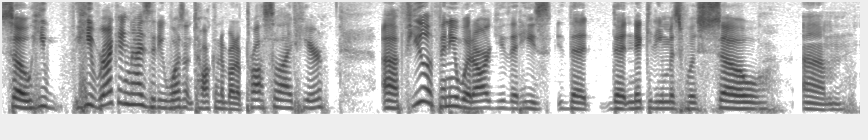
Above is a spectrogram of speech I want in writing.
So he he recognized that he wasn't talking about a proselyte here. Uh, few, if any, would argue that he's that that Nicodemus was so um,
